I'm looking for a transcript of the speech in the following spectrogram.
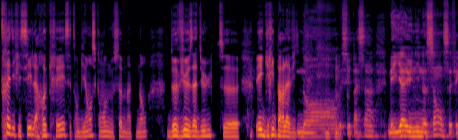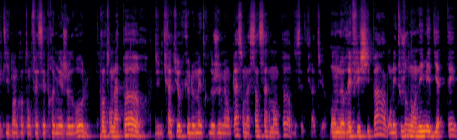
très difficile à recréer cette ambiance quand nous sommes maintenant de vieux adultes aigris par la vie. Non, mais c'est pas ça. Mais il y a une innocence, effectivement, quand on fait ses premiers jeux de rôle. Quand on a peur d'une créature que le maître de jeu met en place, on a sincèrement peur de cette créature. On ne réfléchit pas, on est toujours dans Et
